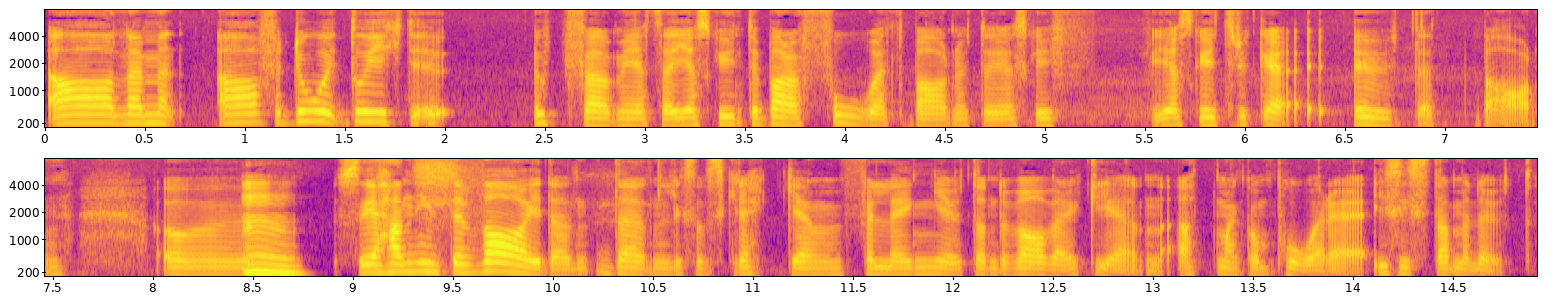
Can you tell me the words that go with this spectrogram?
ja nej men ja för då, då gick det upp för mig att så här, jag ska ju inte bara få ett barn utan jag ska ju jag ska ju trycka ut ett barn. Och, Så jag hann inte vara i den, den liksom skräcken för länge utan det var verkligen att man kom på det i sista minut.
